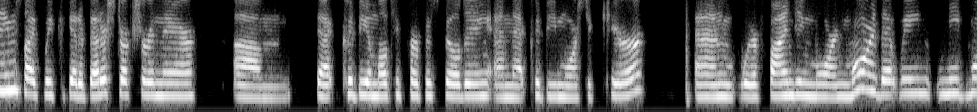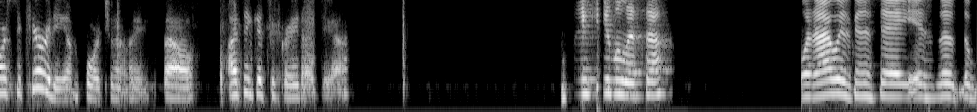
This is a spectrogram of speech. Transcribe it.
seems like we could get a better structure in there. Um, that could be a multi-purpose building and that could be more secure. And we're finding more and more that we need more security, unfortunately. So I think it's a great idea. Thank you, Melissa. What I was going to say is that the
